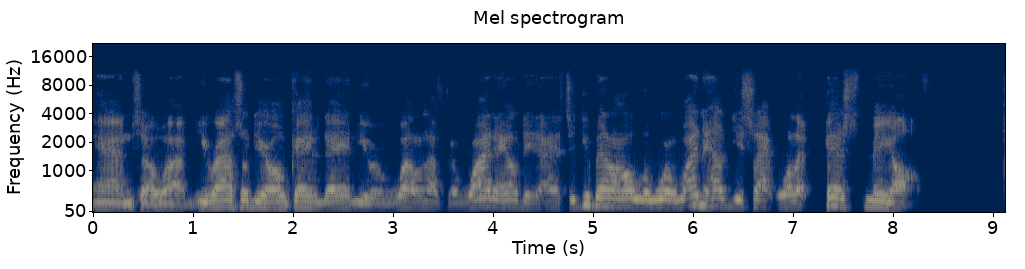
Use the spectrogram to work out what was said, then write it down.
And so uh, you wrestled, you're okay today, and you were well enough to. Why the hell did I? I said, You've been all the world. Why the hell did you slap? Well, it pissed me off.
